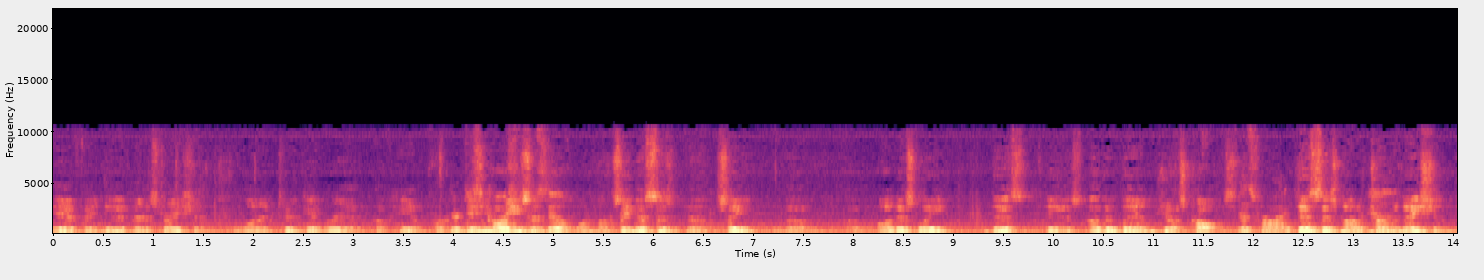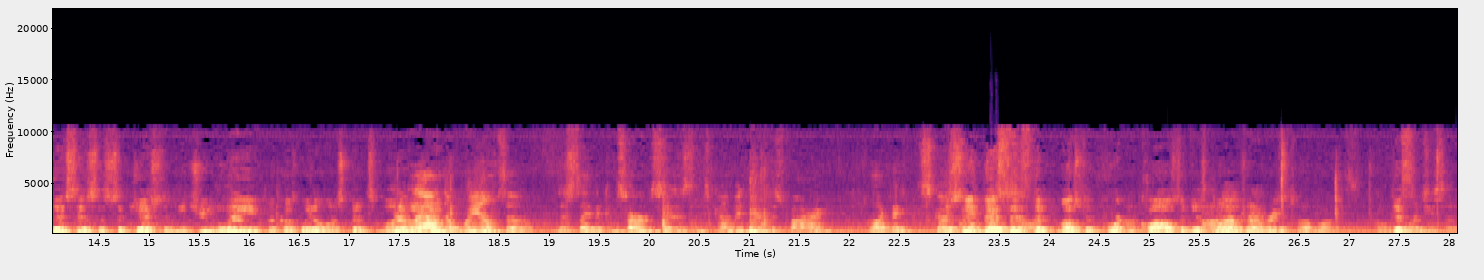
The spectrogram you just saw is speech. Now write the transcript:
if a new administration wanted to get rid of him for They're just any costing reason. themselves one month. See, this is, uh, see, uh, on this lead, this is other than just cause. That's right. This is not a termination, this is a suggestion that you leave because we don't want to spend some money You're allowing on the you. whims of, just say, the concerned citizens come in here and just firing, like they You discussed. see, on this is the most important clause in this I'm not gonna contract. read twelve months. I don't care This- what you say.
